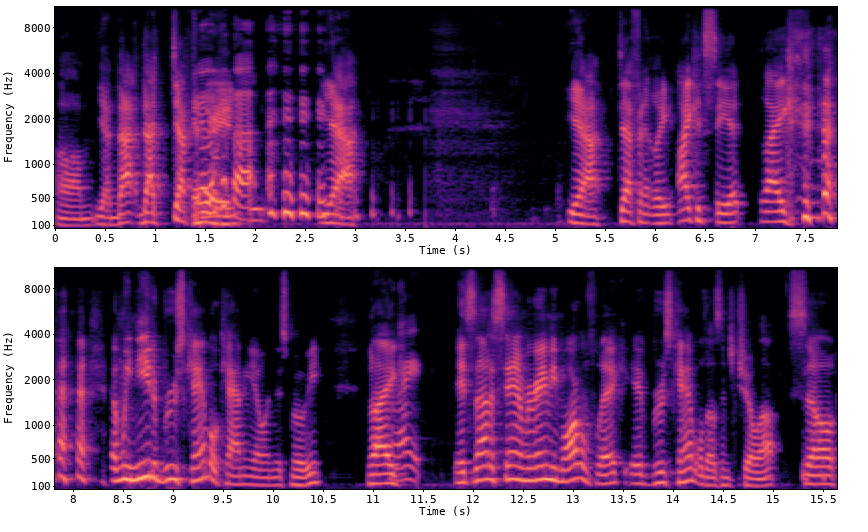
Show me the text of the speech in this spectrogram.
Um, yeah, that that definitely. That. yeah, yeah, definitely. I could see it. Like, and we need a Bruce Campbell cameo in this movie. Like, right. It's not a Sam Raimi Marvel flick if Bruce Campbell doesn't show up. So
